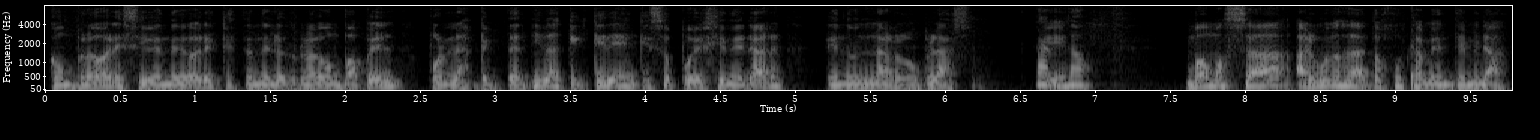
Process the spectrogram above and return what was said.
compradores y vendedores que están del otro lado de un papel, por la expectativa que creen que eso puede generar en un largo plazo. ¿sí? Exacto. Vamos a algunos datos justamente. Mira,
